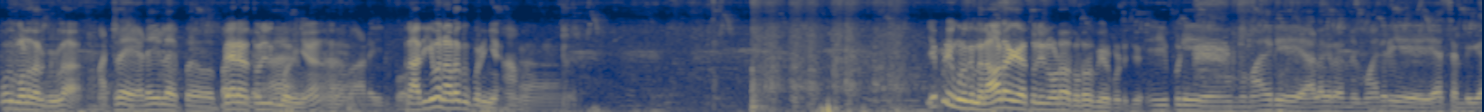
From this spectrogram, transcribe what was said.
போதுமானதாக இருக்குங்களா? மற்ற இடையில இப்போ வேற தொழிலுக்கு போவீங்க? வாடகைக்கு அதிகமாக நாடகத்துக்கு போகிறீங்க ஆமா. எப்படி உங்களுக்கு இந்த நாடக தொழிலோட தொடர்பு ஏற்பட்டுச்சு? இப்படி உங்க மாதிரி அழகர் அந்த மாதிரி ஏசண்டுங்க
